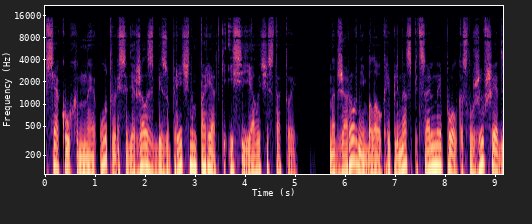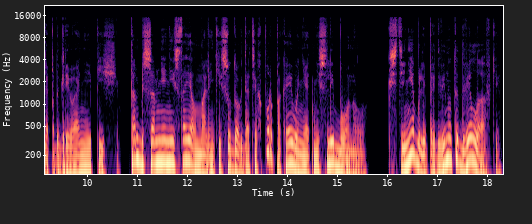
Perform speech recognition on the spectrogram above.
Вся кухонная утварь содержалась в безупречном порядке и сияла чистотой. Над жаровней была укреплена специальная полка, служившая для подогревания пищи. Там, без сомнений, стоял маленький судок до тех пор, пока его не отнесли Бонулу. К стене были придвинуты две лавки,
